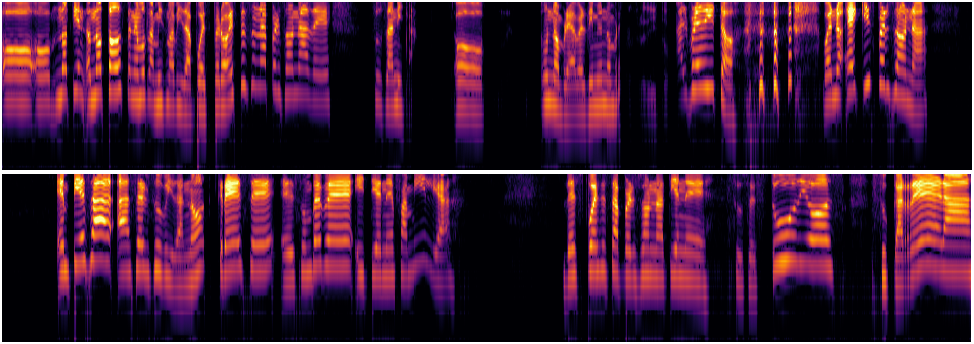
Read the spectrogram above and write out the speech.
o, no, no todos tenemos la misma vida, pues, pero esta es una persona de Susanita, o un nombre, a ver, dime un nombre. Alfredito. Alfredito. bueno, X persona empieza a hacer su vida, ¿no? Crece, es un bebé y tiene familia. Después esta persona tiene sus estudios, su carrera,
